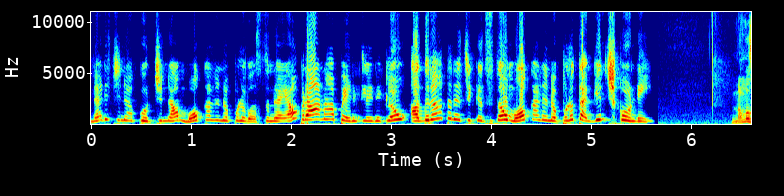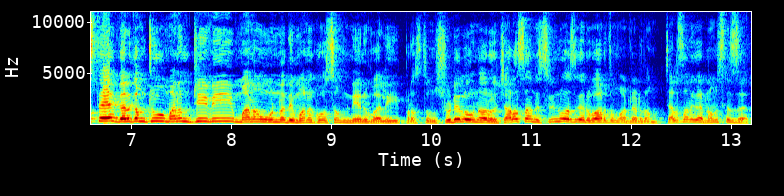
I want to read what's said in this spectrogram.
నడిచినా కూర్చున్నా మోకాళ్ళ నొప్పులు వస్తున్నాయా? ప్రాణా పెయిన్ క్లినిక్లో అధునాతన చికిత్సతో మోకాళ్ళ నొప్పులు తగ్గించుకోండి. నమస్తే వెల్కమ్ టు మనం టీవీ. మనం ఉన్నది మన కోసం నేను వలి. ప్రస్తుతం స్టూడియోలో ఉన్నారు చలసాని శ్రీనివాస్ గారు వారితో మాట్లాడదాం. చలసాని గారు నమస్తే సార్.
